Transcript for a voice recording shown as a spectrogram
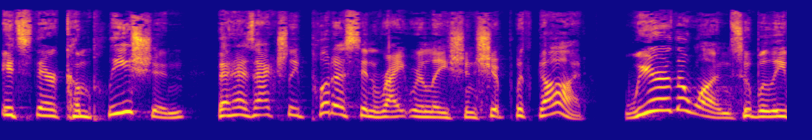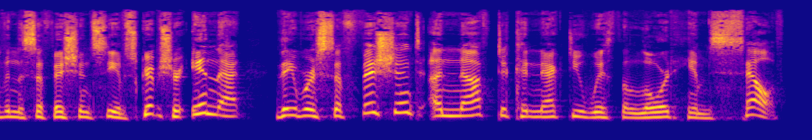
It's their completion that has actually put us in right relationship with God. We're the ones who believe in the sufficiency of scripture in that they were sufficient enough to connect you with the Lord himself.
